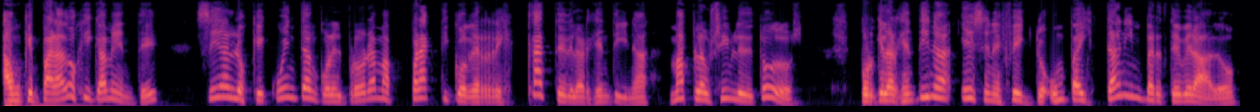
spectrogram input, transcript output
aunque paradójicamente sean los que cuentan con el programa práctico de rescate de la Argentina más plausible de todos, porque la Argentina es en efecto un país tan invertebrado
